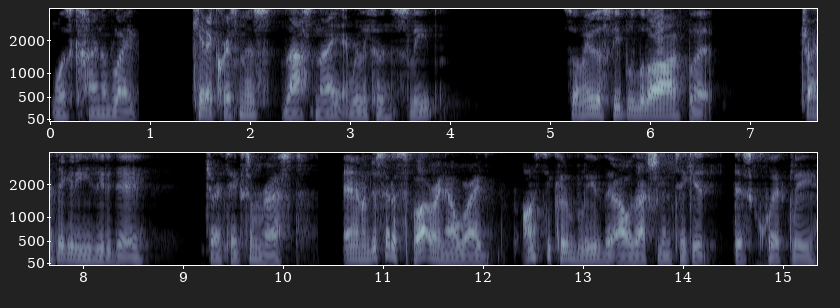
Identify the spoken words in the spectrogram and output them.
was kind of like kid at Christmas last night. I really couldn't sleep. So maybe the sleep was a little off, but trying to take it easy today. Trying to take some rest. And I'm just at a spot right now where I honestly couldn't believe that I was actually going to take it this quickly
